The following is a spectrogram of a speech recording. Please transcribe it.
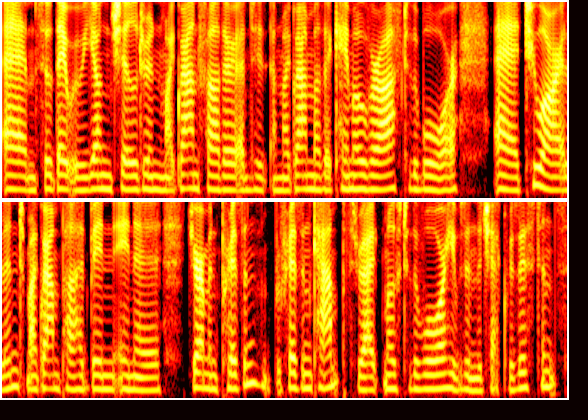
Um, so they were young children. My grandfather and, his, and my grandmother came over after the war uh, to Ireland. My grandpa had been in a German prison prison camp throughout most of the war. He was in the Czech resistance.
